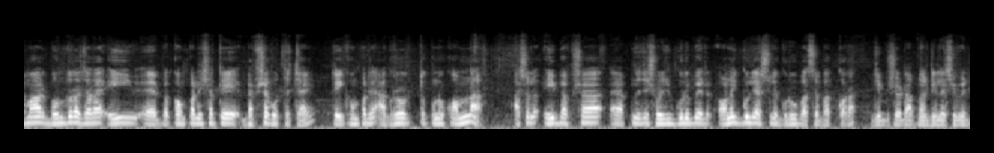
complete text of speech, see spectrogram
আমার বন্ধুরা যারা এই কোম্পানির সাথে ব্যবসা করতে চায় তো এই কোম্পানির আগ্রহ তো কোনো কম না। আসলে এই ব্যবসা আপনি যে সজীব গ্রুপের অনেকগুলি আসলে গ্রুপ আছে ভাগ করা যে বিষয়টা আপনার ডিলারশিপের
